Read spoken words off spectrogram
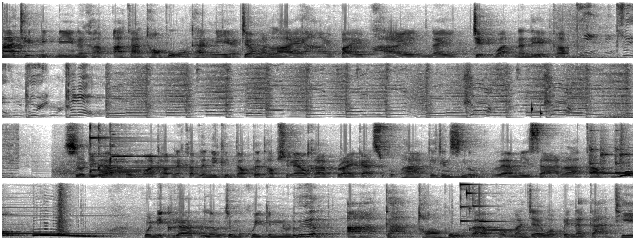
5 เทคนิคนี้นะครับอาการท้องผูกของท่านเนี่ยจะมาลายหายไปภายใน 7 วันนั่นเองครับสวัสดีครับ ผมหมอท็อปนะครับ และนี่คือดรท็อปชาแนลครับ รายการสุขภาพที่ทั้งสนุกและมีสาระครับวันนี้ครับเราจะมาคุยกันเรื่องอาการท้องผูกครับ ผมมั่นใจว่าเป็นอาการที่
